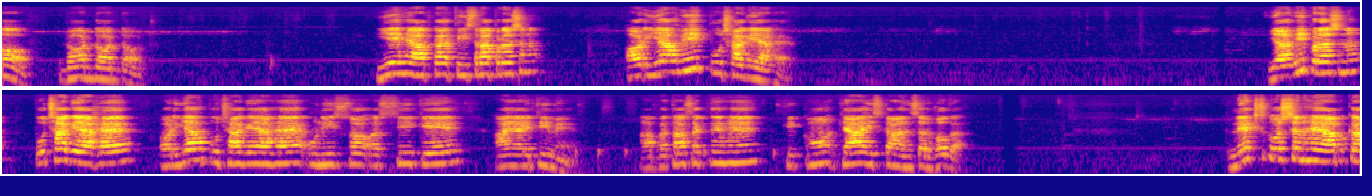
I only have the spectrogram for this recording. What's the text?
of dot dot dot ये है आपका तीसरा प्रश्न और यह भी पूछा गया है यह भी प्रश्न पूछा गया है और यह पूछा गया है 1980 के आईआईटी में आप बता सकते हैं कि कौन क्या इसका आंसर होगा नेक्स्ट क्वेश्चन है आपका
